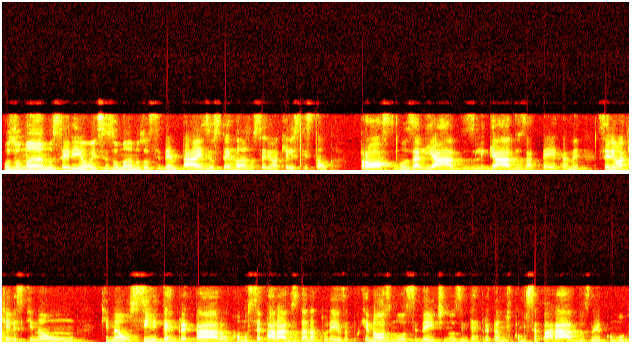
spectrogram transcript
Os humanos seriam esses humanos ocidentais e os terranos seriam aqueles que estão próximos, aliados, ligados à Terra, né? Seriam aqueles que não que não se interpretaram como separados da natureza, porque nós no Ocidente nos interpretamos como separados, né? Como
